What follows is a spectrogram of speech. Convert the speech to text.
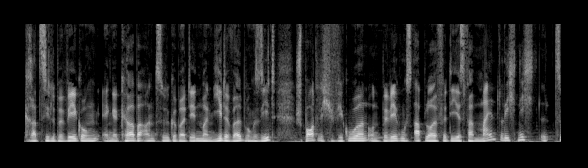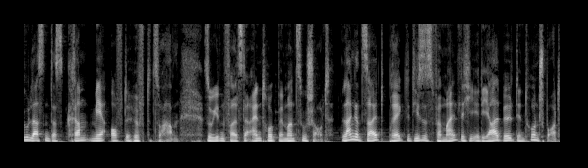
Grazile Bewegungen, enge Körperanzüge, bei denen man jede Wölbung sieht, sportliche Figuren und Bewegungsabläufe, die es vermeintlich nicht zulassen, das Gramm mehr auf der Hüfte zu haben. So jedenfalls der Eindruck, wenn man zuschaut. Lange Zeit prägte dieses vermeintliche Idealbild den Turnsport.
